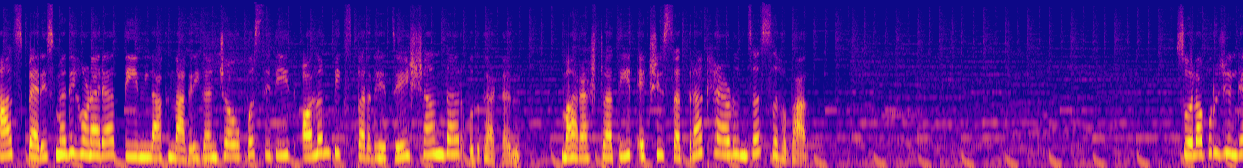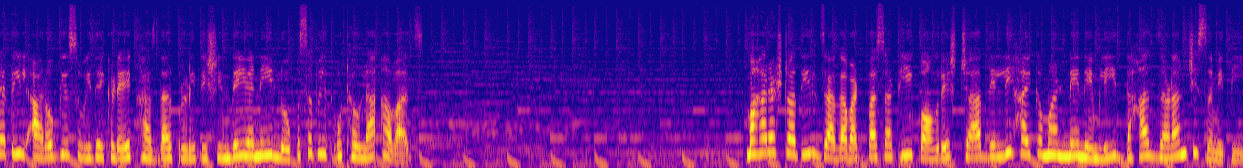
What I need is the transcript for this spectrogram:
आज पॅरिसमध्ये होणाऱ्या तीन लाख नागरिकांच्या उपस्थितीत ऑलिम्पिक स्पर्धेचे शानदार उद्घाटन. महाराष्ट्रातील एकशे सतरा खेळाडूंचा सहभाग. सोलापूर जिल्ह्यातील आरोग्य सुविधेकडे खासदार प्रणिती शिंदे यांनी लोकसभेत उठवला आवाज. महाराष्ट्रातील जागा वाटपासाठी काँग्रेसच्या दिल्ली हायकमांडने नेमली दहा जणांची समिती.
